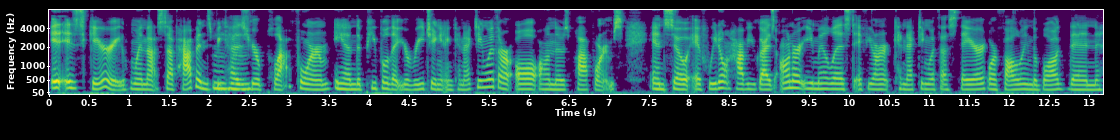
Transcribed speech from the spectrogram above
it is scary when that stuff happens because Mm-hmm. your platform and the people that you're reaching and connecting with are all on those platforms. And so if we don't have you guys on our email list, if you aren't connecting with us there or following the blog, then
